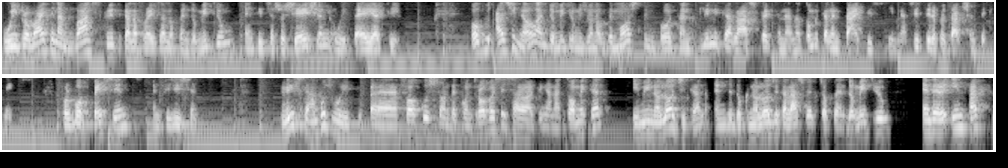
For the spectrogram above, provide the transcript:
will provide an advanced critical appraisal of endometrium and its association with ART. As you know, endometrium is one of the most important clinical aspects and anatomical entities in assisted reproduction techniques for both patients and physicians. This campus will uh, focus on the controversies surrounding anatomical immunological and endocrinological aspects of the endometrium and their impact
